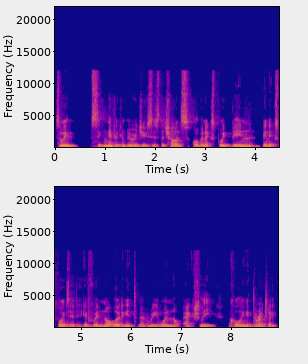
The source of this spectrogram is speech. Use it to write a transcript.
So it significantly reduces the chance of an exploit being, being exploited if we're not loading it into memory and we're not actually calling it directly.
